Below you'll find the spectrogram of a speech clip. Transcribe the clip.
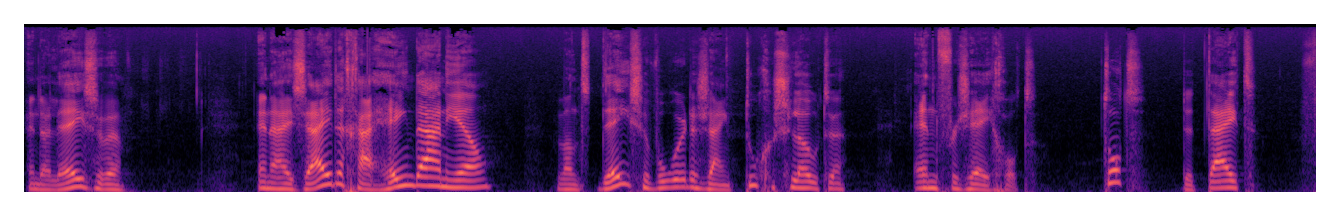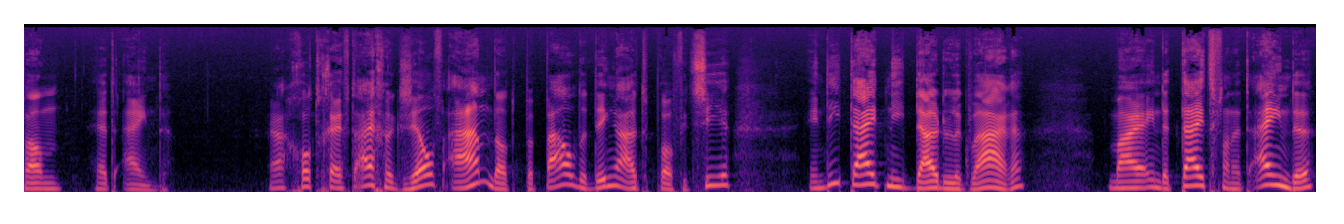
En daar lezen we. En hij zeide, ga heen Daniel, want deze woorden zijn toegesloten en verzegeld tot de tijd van het einde. Ja, God geeft eigenlijk zelf aan dat bepaalde dingen uit de profetieën in die tijd niet duidelijk waren, maar in de tijd van het einde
